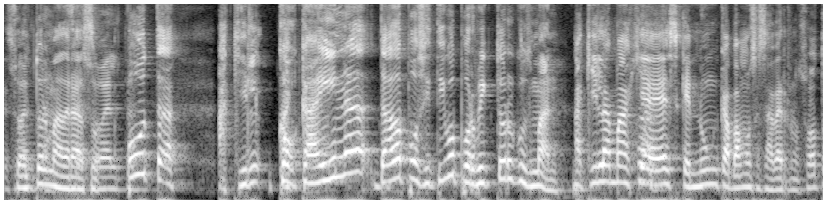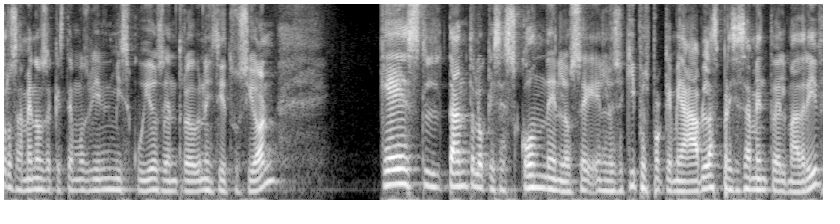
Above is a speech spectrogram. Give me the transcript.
Se suelto el madrazo. se. ¡Puta! Aquí, Cocaína dado positivo por Víctor Guzmán. Aquí la magia es que nunca vamos a saber nosotros, a menos de que estemos bien inmiscuidos dentro de una institución, qué es tanto lo que se esconde en los, en los equipos, porque me hablas precisamente del Madrid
